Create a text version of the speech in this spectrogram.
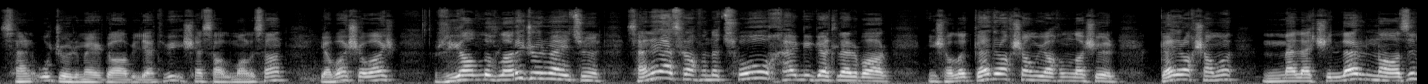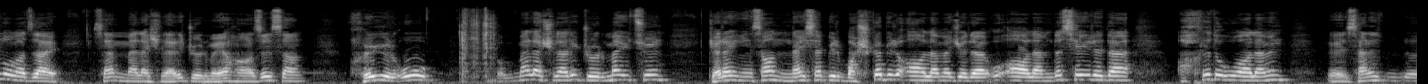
Sən o görmək qabiliyyətini işə salmalısan. Yavaş-yavaş reallıqları görmək üçün sənin ətrafında çox həqiqətlər var. İnşallah qədr axşamı yaxınlaşır. Qədr axşamı mələklər nazil olacaq. Sən mələkləri görməyə hazırsan. Xeyr, o mələkləri görmək üçün gərək insan nəysə bir başqa bir aləmə gedə, o aləmdə seyr edə. Axırı da o aləmin e, səni e,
